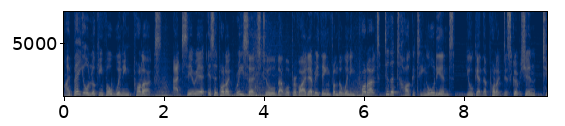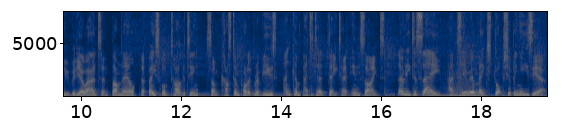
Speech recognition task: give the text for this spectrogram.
I bet you're looking for winning products. Adserea is a product research tool that will provide everything from the winning product to the targeting audience. You'll get the product description, two video ads and thumbnail, the Facebook targeting, some custom product reviews, and competitor data insights. No need to say, Adserea makes dropshipping easier.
